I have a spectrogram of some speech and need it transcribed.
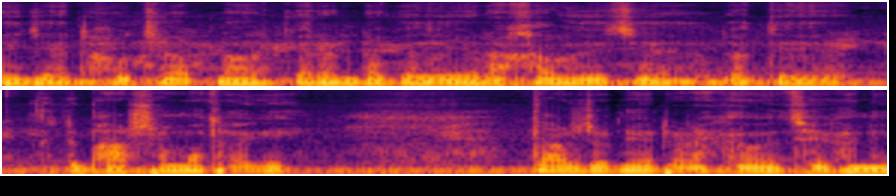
এই যে এটা হচ্ছে আপনার ক্যারেনটাকে যে রাখা হয়েছে যাতে একটা ভারসাম্য থাকে, তার জন্য এটা রাখা হয়েছে এখানে।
